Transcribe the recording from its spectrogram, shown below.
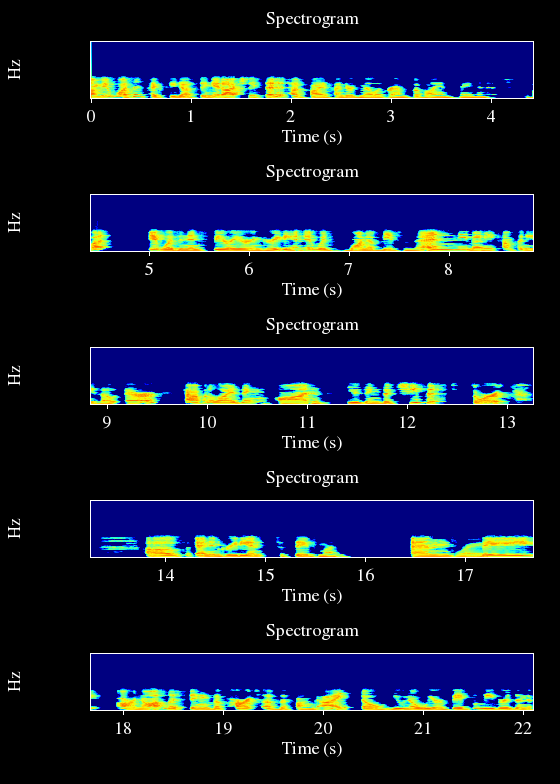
um, it wasn't pixie dusting. It actually said it had 500 milligrams of lion's mane in it, but it was an inferior ingredient. It was one of these many, many companies out there capitalizing on using the cheapest source of an ingredient to save money. And right. they are not listing the parts of the fungi. So, you know, we are big believers in the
